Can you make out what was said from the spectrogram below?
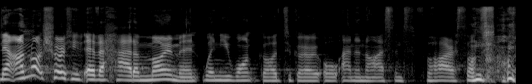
Now, I'm not sure if you've ever had a moment when you want God to go all Ananias and Sapphira on someone.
